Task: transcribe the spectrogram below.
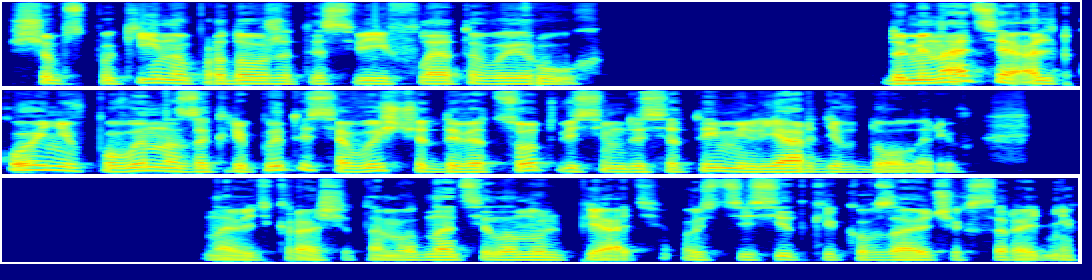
щоб спокійно продовжити свій флетовий рух. Домінація альткоїнів повинна закріпитися вище 980 мільярдів доларів. Навіть краще, там 1,05. Ось ці сітки ковзаючих середніх.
